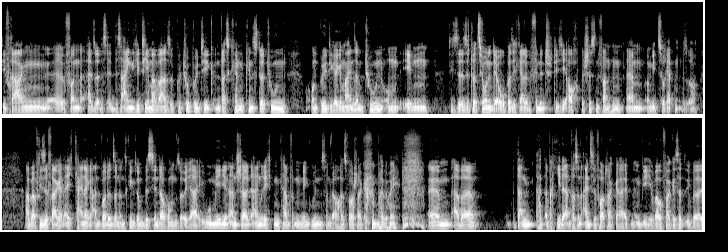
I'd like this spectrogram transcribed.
die Fragen äh, von, also das, das eigentliche Thema war so Kulturpolitik und was können Künstler tun und Politiker gemeinsam tun, um eben diese Situation, in der Europa sich gerade befindet, die sie auch beschissen fanden, ähm, irgendwie zu retten. So. Aber auf diese Frage hat eigentlich keiner geantwortet, sondern es ging so ein bisschen darum, so, ja, EU-Medienanstalt einrichten, kam von den Grünen, das haben wir auch als Vorschlag, by the way. Ähm, aber dann hat einfach jeder einfach so einen Einzelvortrag gehalten. Irgendwie Varoufakis hat über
